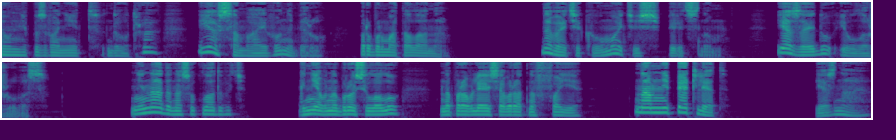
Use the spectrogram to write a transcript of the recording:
он не позвонит до утра, я сама его наберу», — пробормотала она. «Давайте-ка умойтесь перед сном. Я зайду и уложу вас». «Не надо нас укладывать», — гневно бросила Лу, направляясь обратно в фойе. «Нам не пять лет». «Я знаю»,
